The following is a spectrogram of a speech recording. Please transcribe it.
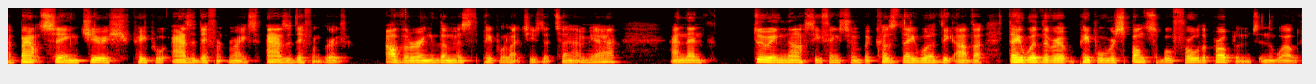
about seeing Jewish people as a different race, as a different group, othering them, as people like to use the term, yeah, and then doing nasty things to them because they were the other. They were the people responsible for all the problems in the world.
